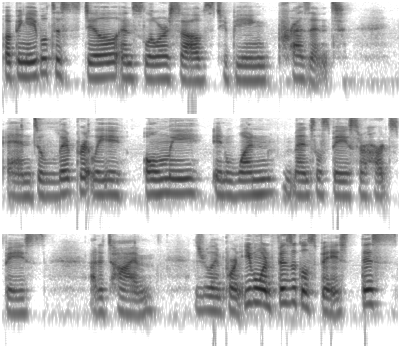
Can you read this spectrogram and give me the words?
but being able to still and slow ourselves to being present and deliberately only in one mental space or heart space at a time is really important. Even when physical space, this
